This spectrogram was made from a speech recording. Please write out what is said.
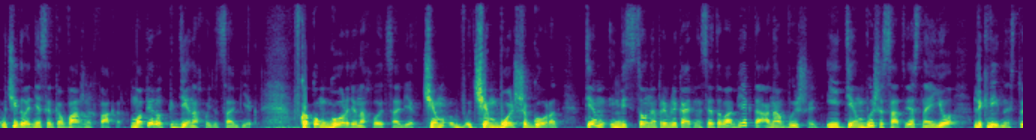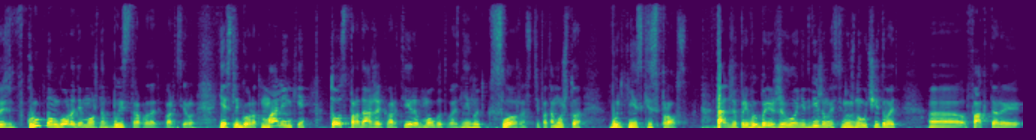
учитывать несколько важных факторов. Ну, во-первых, где находится объект, в каком городе находится объект. Чем, чем больше город, тем инвестиционная привлекательность этого объекта она выше, и тем выше, соответственно, ее ликвидность. То есть в крупном городе можно быстро продать квартиру. Если город маленький, то с продажей квартиры могут возникнуть сложности, потому что будет низкий спрос. Также при выборе жилой недвижимости нужно учитывать э, факторы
